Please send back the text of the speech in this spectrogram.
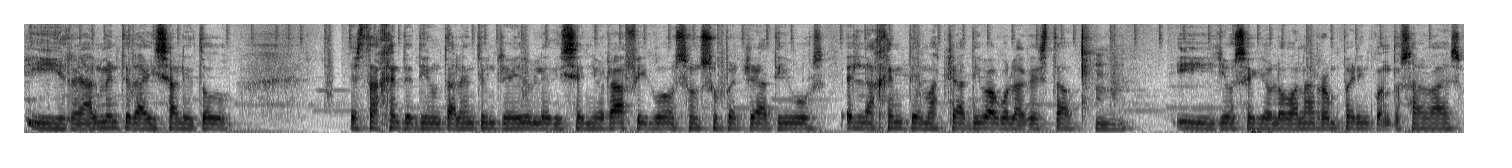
Y realmente de ahí sale todo. Esta gente tiene un talento increíble, diseño gráfico, son súper creativos. Es la gente más creativa con la que he estado. Y yo sé que os lo van a romper en cuanto salga eso.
